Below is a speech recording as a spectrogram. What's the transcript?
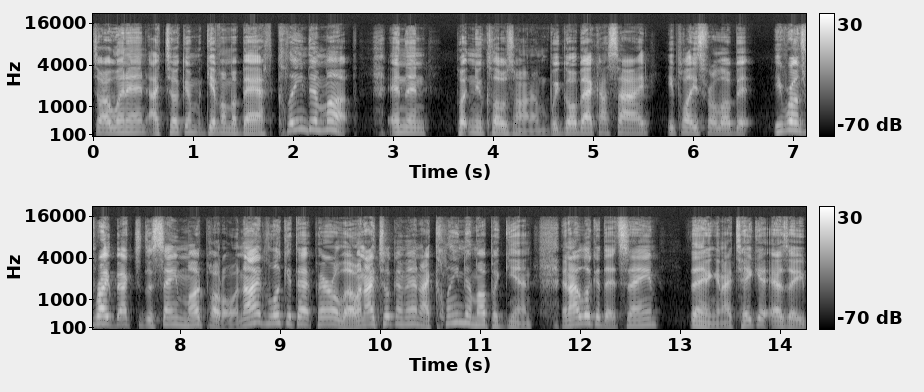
So I went in. I took him, give him a bath, cleaned him up, and then put new clothes on him. We go back outside. He plays for a little bit. He runs right back to the same mud puddle. And I look at that parallel and I took him in, I cleaned him up again. And I look at that same thing and I take it as a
